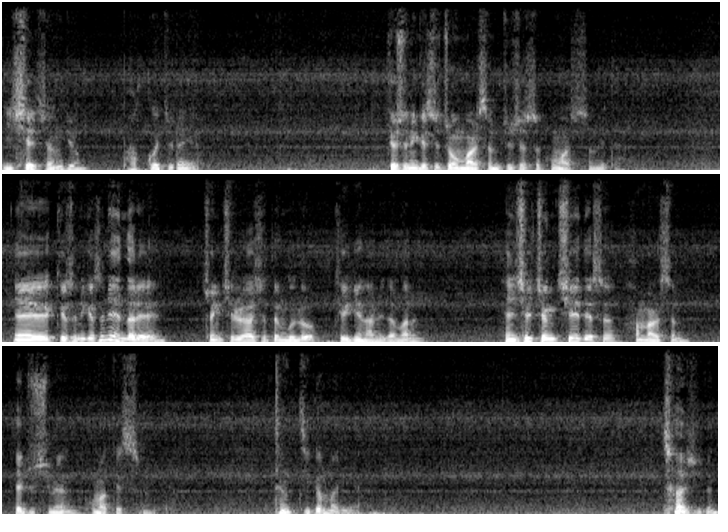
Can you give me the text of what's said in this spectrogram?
이 세상 좀 바꿔주래요. 교수님께서 좋은 말씀 주셔서 고맙습니다. 예, 교수님께서는 옛날에 정치를 하셨던 걸로 기억이 납니다만 현실 정치에 대해서 한 말씀 해주시면 고맙겠습니다. 등띠가 말이야. 사실은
